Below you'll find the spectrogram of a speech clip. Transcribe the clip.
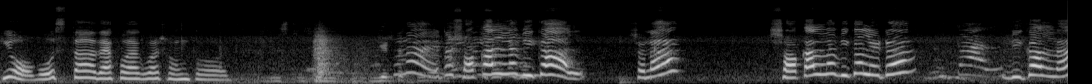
কি অবস্থা দেখো একবার সম্পদ। শোনা এটা সকাল না বিকাল? শোনা সকাল না বিকাল এটা? বিকাল না?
